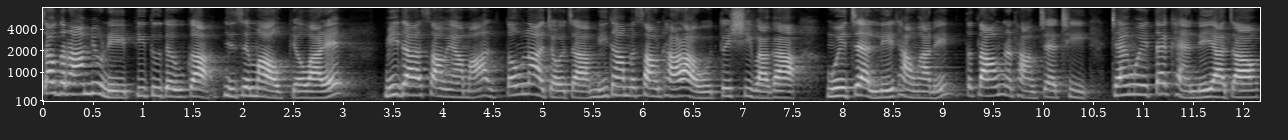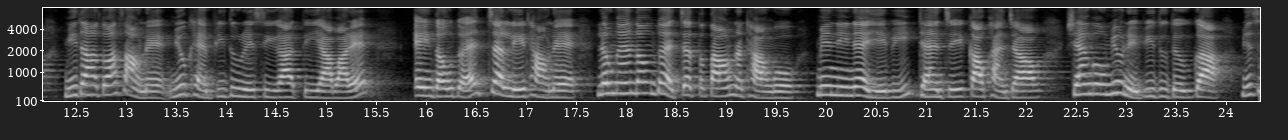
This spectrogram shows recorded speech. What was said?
ကြောက်တရားမြို့နယ်ပြည်သူတအုပ်ကမြင်းစမအောင်ပြောပါရယ်မိသားဆောင်ရမှာ3လကျော်ကြာမိသားမဆောင်ထားတာကိုတွေ့ရှိပါကငွေကျပ်4000ကနေ12000ကျပ်ထိဒဏ်ငွေတက်ခံနေရကြောင်းမိသားသွားဆောင်တဲ့မြို့ခံပြည်သူတွေစီကသိရပါဗျ။ အိမ်သုံးအတွက်ကျပ်4000နဲ့လုပ်ငန်းသုံးအတွက်ကျပ်12000ကိုမင်းနီနဲ့ရေးပြီးဒဏ်ကြေးကောက်ခံကြောင်းရန်ကုန်မြို့နယ်ပြည်သူတို့ကမြစ်စ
